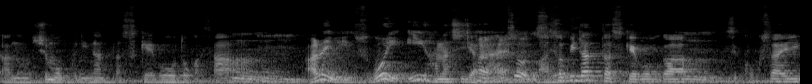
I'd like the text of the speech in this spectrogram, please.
あの種目になったスケボーとかさ、うん。ある意味すごいいい話じゃない、はいはい。遊びだったスケボーがうん。国際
